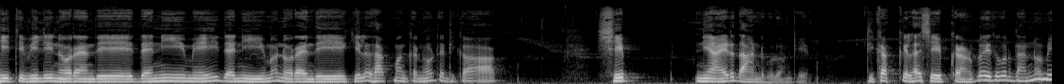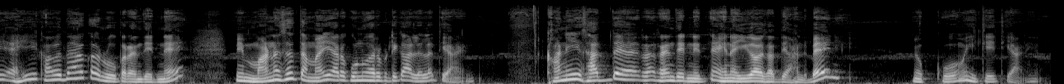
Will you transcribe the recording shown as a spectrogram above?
හිතවිලි නොරැඳේ දැනීමේ දැනීම නොරැඳේ කියලා සක්මන් කරනකොට ටිකක් ෂේප් න්‍යායට දාන්න පුළුවන් කියනවා. ටිකක් වෙලා ෂේප් කරන්න පුළුවන්. ඒකෝර දන්නවා මේ ඇහි කවදාක රූප රැඳෙන්නේ මේ මනස තමයි අර කුණු හරප ටික අල්ලලා තියාන්නේ. කනේ සද්ද රැඳෙන්නේ නැහැ. එහෙනම් ඊගාව සද්ද අහන්න බෑනේ. මේ ඔක්කොම හිතේ තියානේ.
